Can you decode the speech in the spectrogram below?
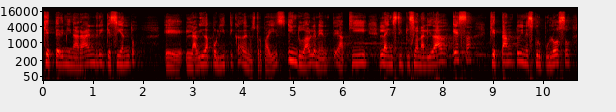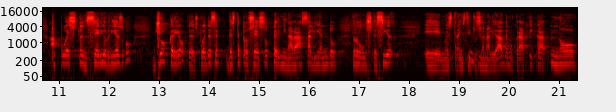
que terminará enriqueciendo eh, la vida política de nuestro país. Indudablemente, aquí la institucionalidad, esa que tanto inescrupuloso ha puesto en serio riesgo, yo creo que después de, de este proceso terminará saliendo robustecida eh, nuestra institucionalidad democrática no,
